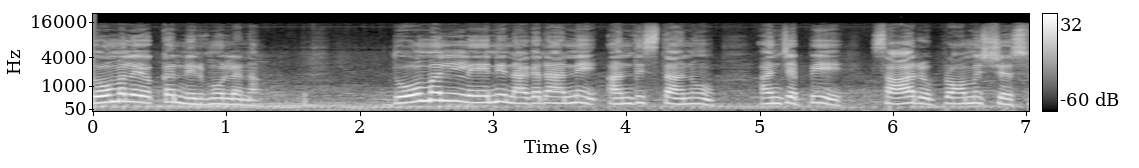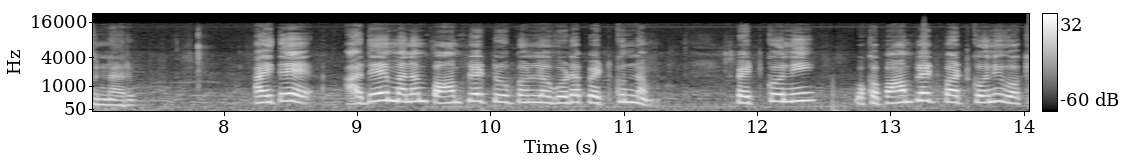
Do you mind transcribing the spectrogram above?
దోమల యొక్క నిర్మూలన. దోమలు లేని నగరాన్ని అందిస్తాను అని చెప్పి సారు ప్రామిస్ చేస్తున్నారు. అయితే అదే మనం పాంప్లెట్ రూపంలో కూడా పెట్టుకున్నాం. పెట్టుకొని ఒక పాంప్లెట్ పట్టుకొని ఒక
